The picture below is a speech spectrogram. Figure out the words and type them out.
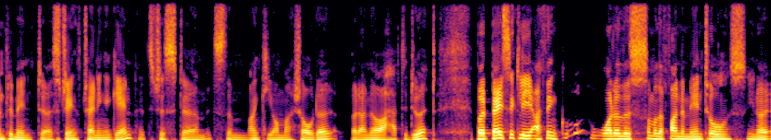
implement uh, strength training again. It's just um, it's the monkey on my shoulder, but I know I have to do it. But basically, I think what are the some of the fundamentals, you know,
